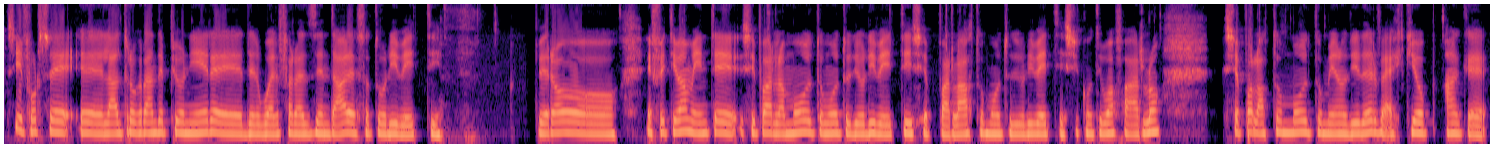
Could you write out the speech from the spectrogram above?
sì, forse eh, l'altro grande pioniere del welfare aziendale è stato Olivetti. Però effettivamente si parla molto molto di Olivetti, si è parlato molto di Olivetti e si continua a farlo, si è parlato molto meno di Del Vecchio, anche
